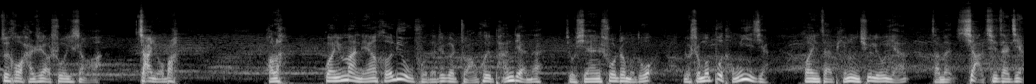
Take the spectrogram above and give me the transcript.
最后还是要说一声啊，加油吧！好了，关于曼联和利物浦的这个转会盘点呢，就先说这么多。有什么不同意见，欢迎在评论区留言。咱们下期再见。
